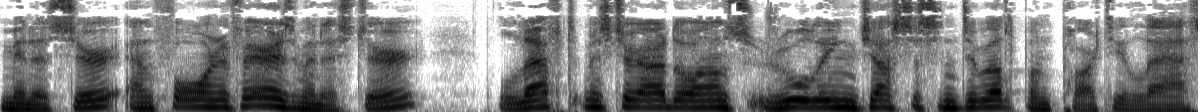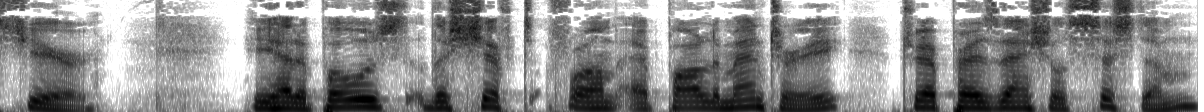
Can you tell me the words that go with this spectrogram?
minister and foreign affairs minister, left Mr. Erdogan's ruling Justice and Development Party last year. He had opposed the shift from a parliamentary to a presidential system,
